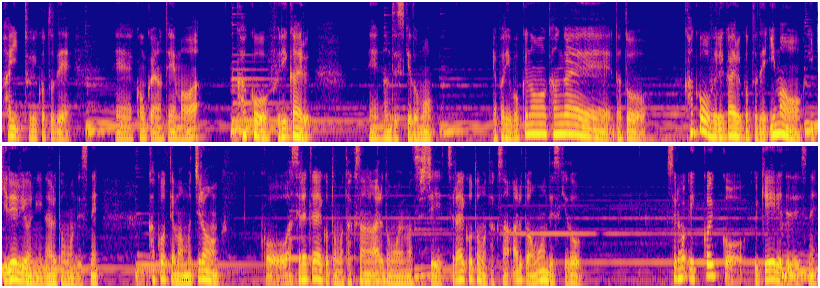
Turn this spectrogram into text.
はい、ということで、えー、今回のテーマは過去を振り返る、えー、なんですけども、やっぱり僕の考えだと、過去を振り返ることで今を生きれるようになると思うんですね。過去ってまあもちろん、こう忘れたいこともたくさんあると思いますし、辛いこともたくさんあるとは思うんですけど、それを一個一個受け入れてですね、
